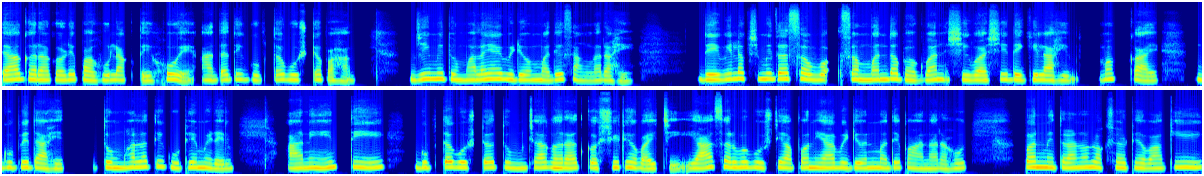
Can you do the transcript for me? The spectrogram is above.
त्या घराकडे पाहू लागते. होय आता ती गुप्त गोष्ट पहा जी मी तुम्हाला या व्हिडिओमध्ये सांगणार आहे. देवी लक्ष्मीचा संबंध भगवान शिवाशी देखील आहे. मग काय? गुपित आहेत तुम्हाला ती कुठे मिळेल? आणि ती गुप्त गोष्ट तुमच्या घरात कशी ठेवायची? या सर्व गोष्टी आपण या व्हिडिओमध्ये पाहणार आहोत. पण मित्रांनो लक्षात ठेवा की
